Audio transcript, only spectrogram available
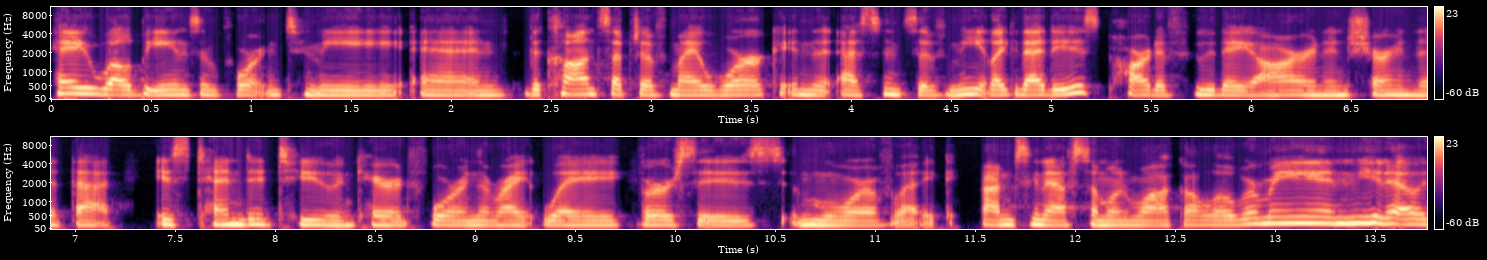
hey, well being is important to me. And the concept of my work in the essence of me, like that is part of who they are and ensuring that that is tended to and cared for in the right way versus more of like, I'm just going to have someone walk all over me and, you know,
